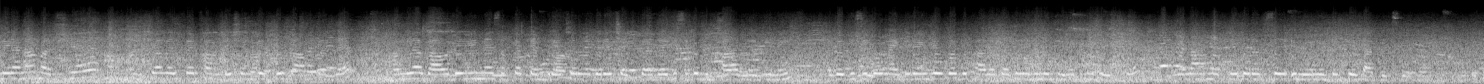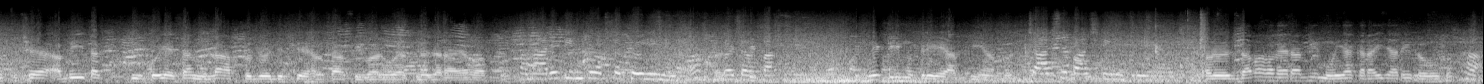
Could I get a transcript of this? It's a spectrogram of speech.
मेरा नाम अर्शिया है। हम अर्शिया वेलफेयर फाउंडेशन के थ्रू काम कर रहे हैं। हम यहाँ गाँव देवी में सबका टेम्परेचर वगैरह चेक कर रहे हैं। किसी को बुखार है कि नहीं। अगर किसी को नाइन्टी नाइन के ऊपर बुखार होता है तो हमें क्लिनिक में भेजते हैं हम अपनी तरफ़ से इम्यूनिटी के टैबलेट्स दे रहे हैं? तो कुछ अभी तक कोई ऐसा मिला आपको जो जिसके हल्का फीवर हुआ नज़र आया हो आपको? हमारे टीम को अब तक कोई नहीं मिला है बट बाकी कितनी टीम उतरी है आपकी यहाँ पर? चार से पाँच टीम उतरी है। और दवा वगैरह भी मुहैया कराई जा रही है लोगों को? हाँ।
